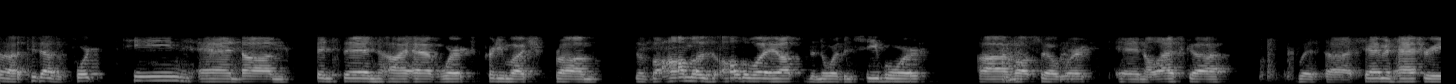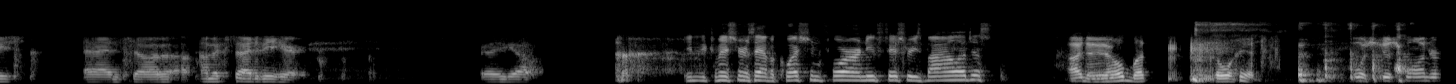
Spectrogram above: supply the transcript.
uh, 2014, and um, since then I have worked pretty much from the Bahamas all the way up the northern seaboard. Uh, I've also worked in Alaska with uh, salmon hatcheries, and so I'm, I'm excited to be here. There you go. Any of the commissioners have a question for our new fisheries biologist? I do. No, but go ahead. Was just wondering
